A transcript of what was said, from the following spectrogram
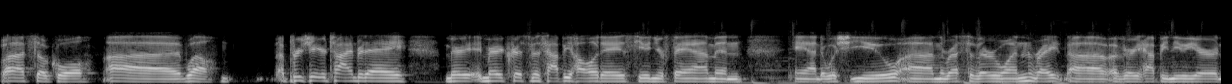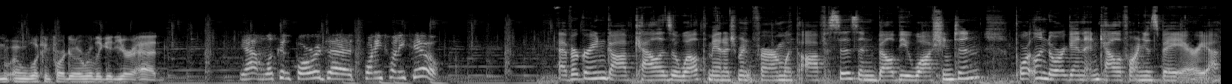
well, that's so cool. Uh, well, appreciate your time today. Merry Merry Christmas, Happy Holidays to you and your fam, and and I wish you uh, and the rest of everyone, right, uh, a very happy new year and, and looking forward to a really good year ahead. Yeah, I'm looking forward to 2022. Evergreen Gavekal is a wealth management firm with offices in Bellevue, Washington, Portland, Oregon, and California's Bay Area.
